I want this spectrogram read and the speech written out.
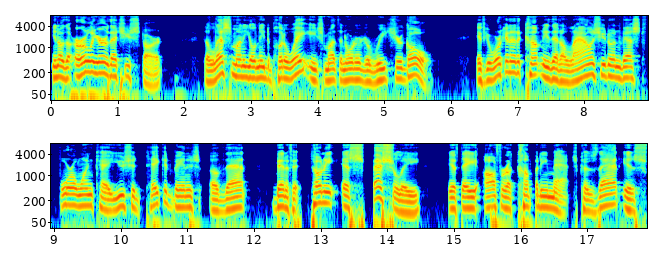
You know, the earlier that you start, the less money you'll need to put away each month in order to reach your goal. If you're working at a company that allows you to invest 401k, you should take advantage of that benefit. Tony, especially if they offer a company match, because that is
